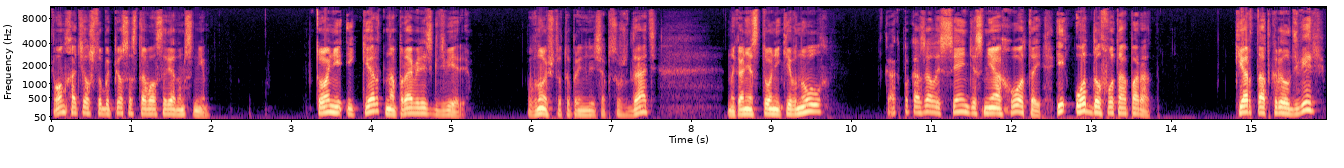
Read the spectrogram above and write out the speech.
Он хотел, чтобы пес оставался рядом с ним. Тони и Керт направились к двери. Вновь что-то принялись обсуждать. Наконец Тони кивнул, как показалось Сэнди, с неохотой, и отдал фотоаппарат. Керт открыл дверь.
